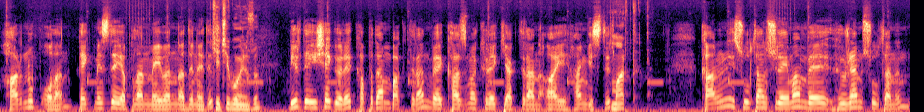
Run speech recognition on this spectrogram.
harnup olan pekmezde yapılan meyvenin adı nedir? Keçi boynuzu. Bir deyişe göre kapıdan baktıran ve kazma kürek yaktıran ay hangisidir? Mart. Kanuni Sultan Süleyman ve Hürrem Sultan'ın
